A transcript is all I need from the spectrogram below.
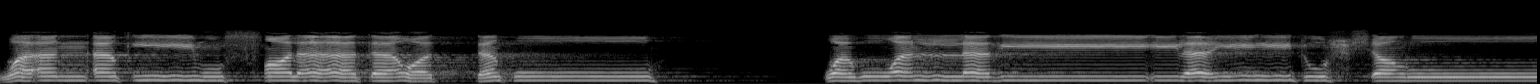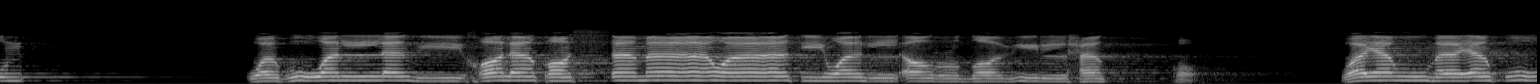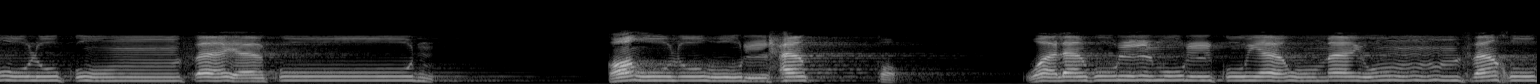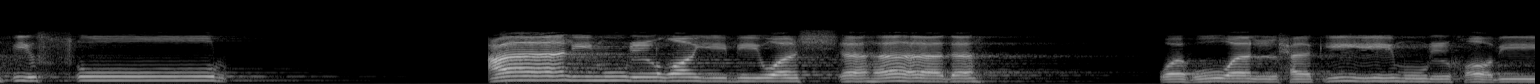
وَأَنْ أَقِيمُوا الصَّلَاةَ وَاتَّقُوهُ وَهُوَ الَّذِي إِلَيْهِ تُحْشَرُونَ وَهُوَ الَّذِي خَلَقَ السَّمَاوَاتِ وَالْأَرْضَ بِالْحَقِّ. وَيَوْمَ يَقُولُ كُن فَيَكُونُ. قَوْلُهُ الْحَقُّ. وَلَهُ الْمُلْكُ يَوْمَ يُنفَخُ فِي الصُّورِ عَالِمُ الْغَيْبِ وَالشَّهَادَةِ وَهُوَ الْحَكِيمُ الْخَبِيرُ.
